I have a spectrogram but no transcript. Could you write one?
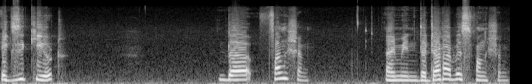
execute the function I mean the database function.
